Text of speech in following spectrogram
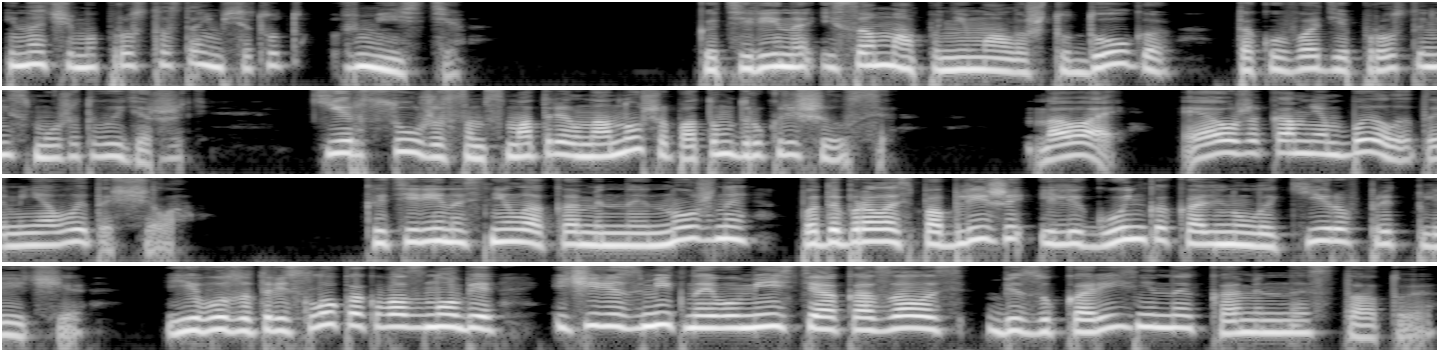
иначе мы просто останемся тут вместе». Катерина и сама понимала, что долго в такой воде просто не сможет выдержать. Кир с ужасом смотрел на нож, а потом вдруг решился. «Давай, я уже камнем был, и ты меня вытащила». Катерина сняла каменные ножны, подобралась поближе и легонько кольнула Кира в предплечье. Его затрясло, как в ознобе, и через миг на его месте оказалась безукоризненная каменная статуя.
